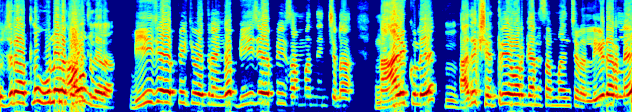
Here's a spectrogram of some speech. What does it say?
గుజరాత్లో ఊళ్ళో అవును. బీజేపీకి వ్యతిరేకంగా బీజేపీ సంబంధించిన నాయకులే. అది క్షత్రియ వర్గానికి సంబంధించిన లీడర్లే.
